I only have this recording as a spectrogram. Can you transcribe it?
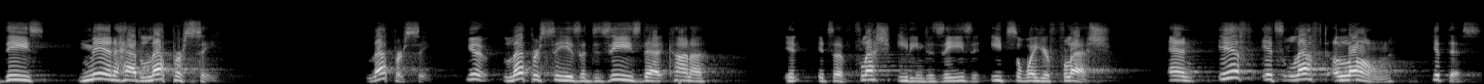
these men had leprosy. Leprosy. You know, leprosy is a disease that kind of it, it's a flesh-eating disease. It eats away your flesh. And if it's left alone, get this,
